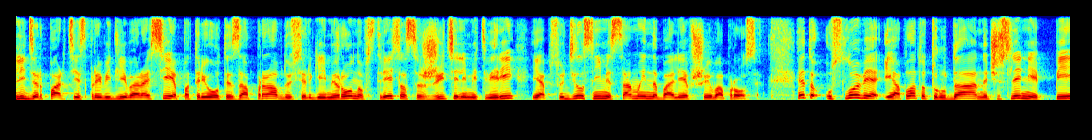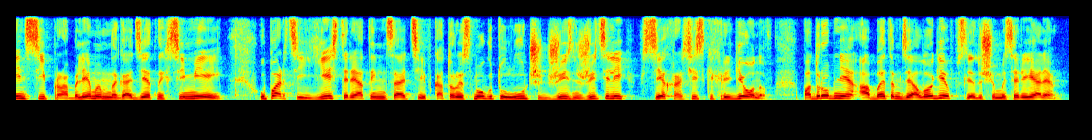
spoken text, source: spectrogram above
Лидер партии «Справедливая Россия», патриоты за правду Сергей Миронов встретился с жителями Твери и обсудил с ними самые наболевшие вопросы. Это условия и оплата труда, начисление пенсий, проблемы многодетных семей. У партии есть ряд инициатив, которые смогут улучшить жизнь жителей всех российских регионов. Подробнее об этом диалоге в следующем материале.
